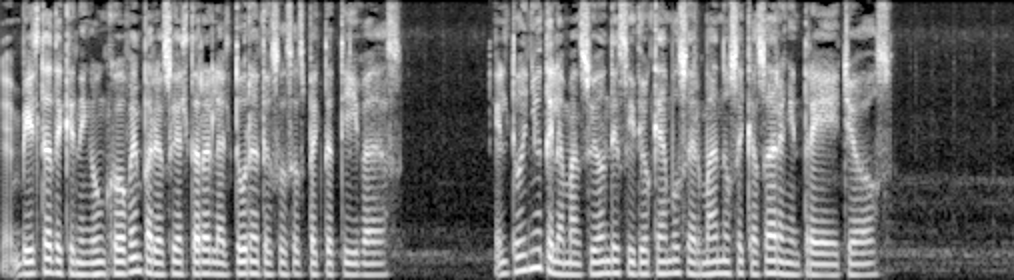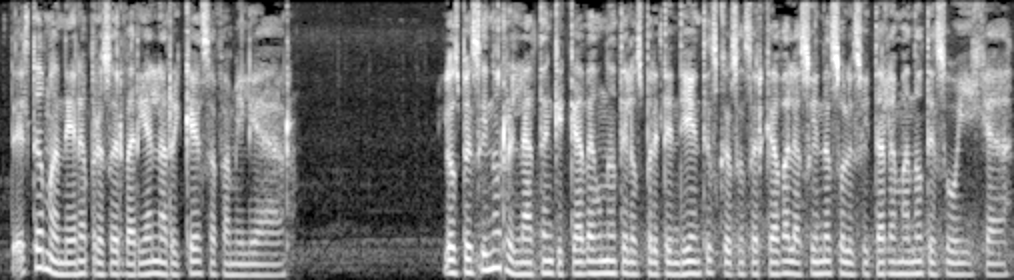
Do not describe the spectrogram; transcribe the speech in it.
En vista de que ningún joven parecía estar a la altura de sus expectativas, el dueño de la mansión decidió que ambos hermanos se casaran entre ellos. De esta manera preservarían la riqueza familiar. Los vecinos relatan que cada uno de los pretendientes que se acercaba a la hacienda a solicitar la mano de su hija,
